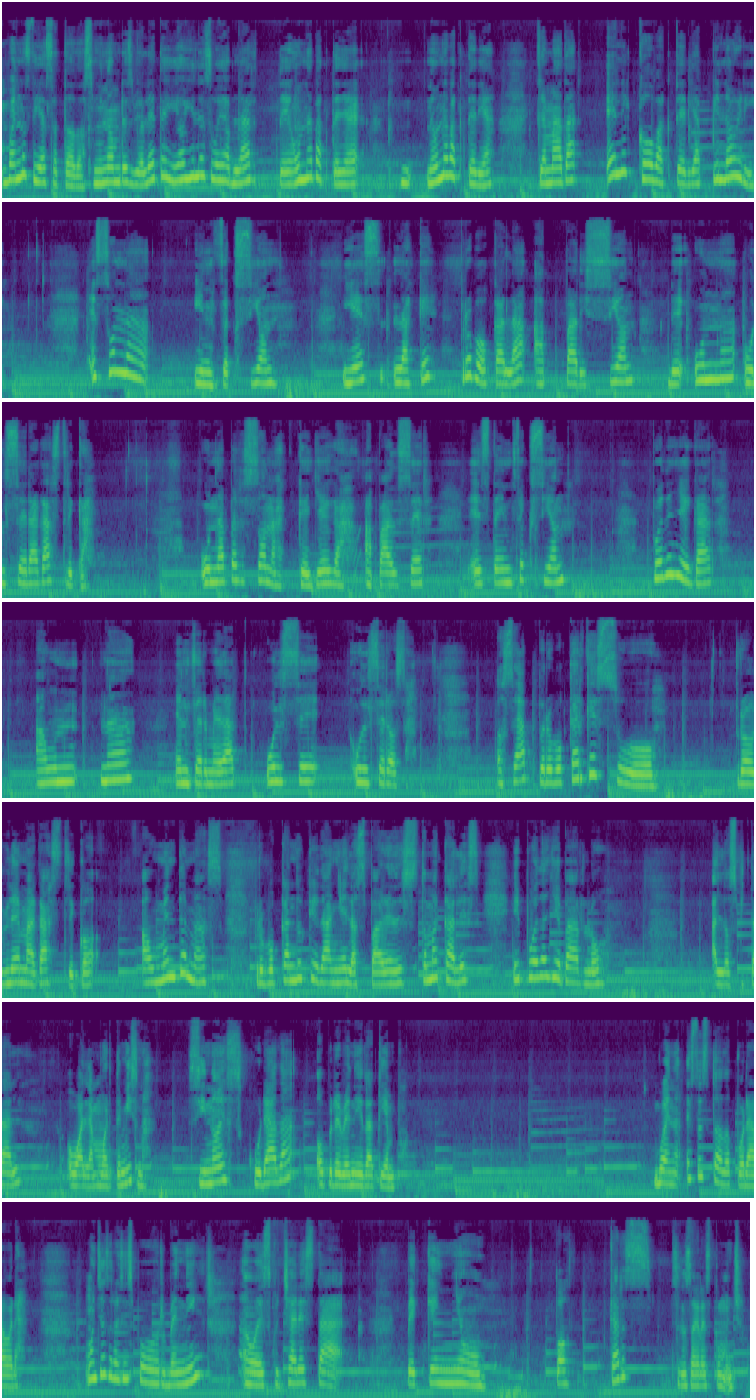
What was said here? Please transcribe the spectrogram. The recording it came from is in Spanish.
Buenos días a todos. Mi nombre es Violeta y hoy les voy a hablar de una bacteria de una bacteria llamada Helicobacteria pylori. Es una infección y es la que provoca la aparición de una úlcera gástrica. Una persona que llega a padecer esta infección puede llegar a una enfermedad ulcerosa, o sea, provocar que su problema gástrico aumente más, provocando que dañe las paredes estomacales y pueda llevarlo al hospital o a la muerte misma, si no es curada o prevenida a tiempo. Bueno, esto es todo por ahora. Muchas gracias por venir o escuchar esta pequeño podcast. Se los agradezco mucho.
